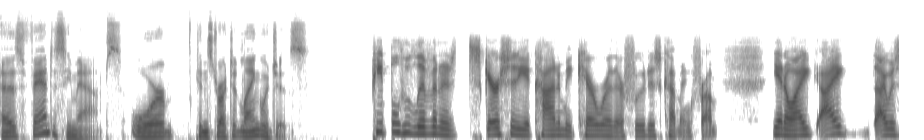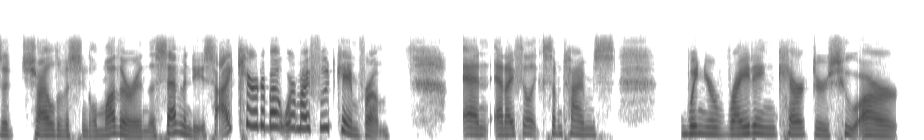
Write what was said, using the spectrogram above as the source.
as fantasy maps or constructed languages people who live in a scarcity economy care where their food is coming from. You know, I I I was a child of a single mother in the 70s. I cared about where my food came from. And and I feel like sometimes when you're writing characters who are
